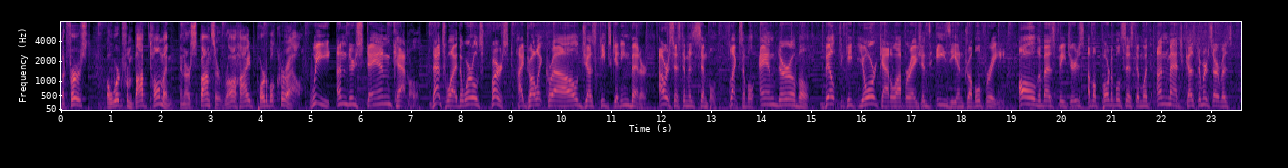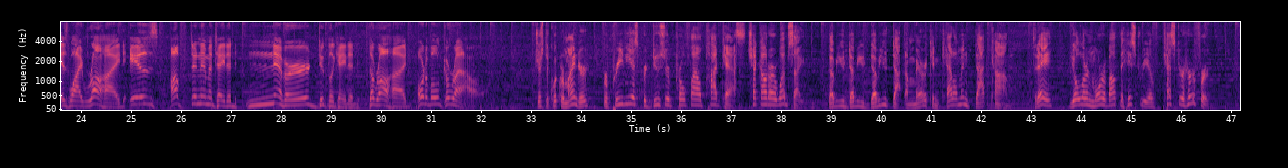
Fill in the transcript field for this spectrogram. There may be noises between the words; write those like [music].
But first, a word from Bob Tallman and our sponsor, Rawhide Portable Corral. We understand cattle. That's why the world's first hydraulic corral just keeps getting better. Our system is simple, flexible, and durable, built to keep your cattle operations easy and trouble free. All the best features of a portable system with unmatched customer service is why Rawhide is often imitated, never duplicated. The Rawhide Portable Corral. Just a quick reminder for previous producer profile podcasts, check out our website, www.americancattlemen.com. Today, you'll learn more about the history of Kester Hereford,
